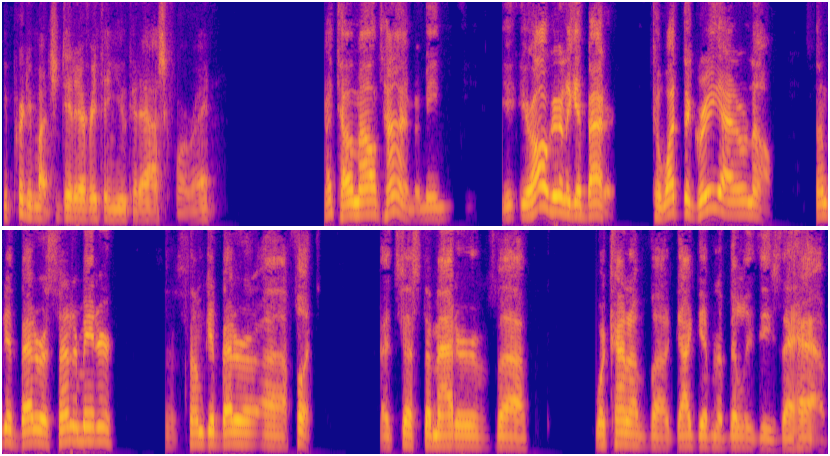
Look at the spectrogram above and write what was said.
you pretty much did everything you could ask for, right? I tell them all the time. I mean, you- you're all going to get better. To what degree, I don't know. Some get better a centimeter, some get better a foot. It's just a matter of uh, what kind of uh, God given abilities they have.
